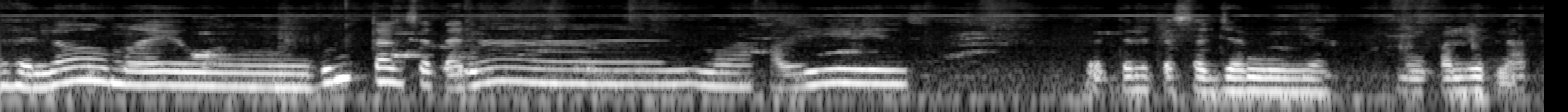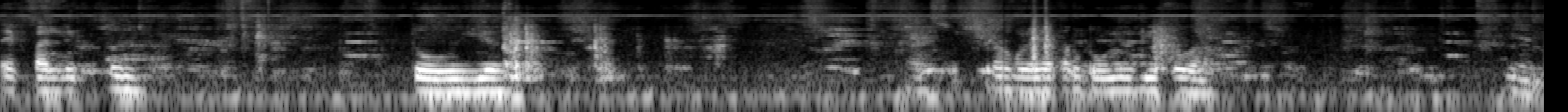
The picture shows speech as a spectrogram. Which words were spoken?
Hello, mayong buntag sa tanan, mga kawis. Nadarita sa Jamia. May palit na tay palit dun. Tuyo. Ah, sobrang wala pang tuyo dito ah. Yan.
